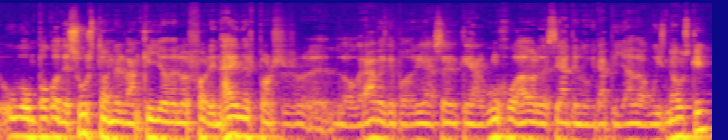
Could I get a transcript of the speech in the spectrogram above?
Hubo un poco de susto en el banquillo de los 49ers por lo grave que podría ser que algún jugador de Seattle hubiera pillado a Wisnowski.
